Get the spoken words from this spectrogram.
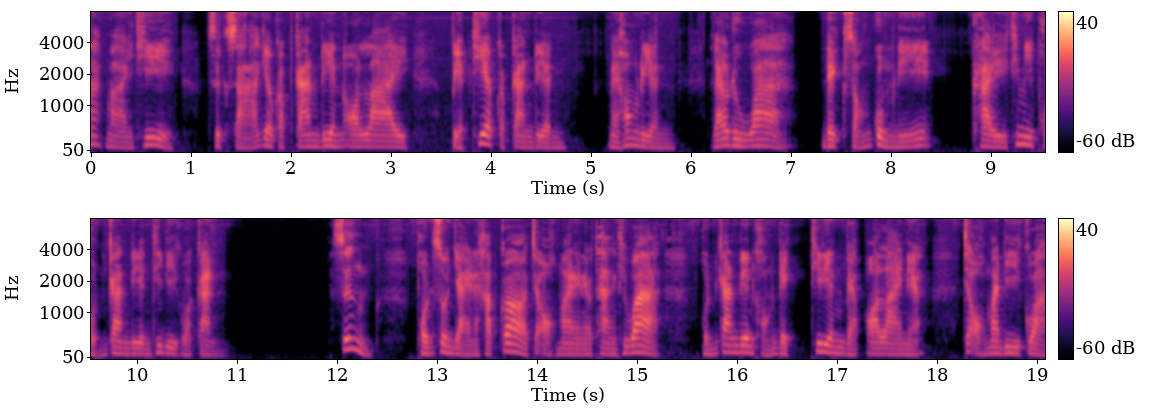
มากมายที่ศึกษาเกี่ยวกับการเรียนออนไลน์ เปรียบเทียบกับการเรียนในห้องเรียน แล้วดูว่าเด็ก 2 กลุ่มนี้ ใครที่มีผลการเรียนที่ดีกว่ากัน ซึ่งผลส่วนใหญ่นะครับก็จะออกมาในแนวทางที่ว่า ผลการเรียนของเด็กที่เรียนแบบออนไลน์เนี่ยจะออกมาดีกว่า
